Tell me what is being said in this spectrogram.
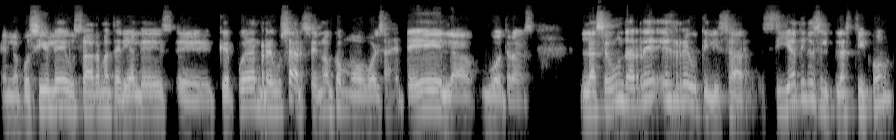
en lo posible usar materiales eh, que puedan reusarse, ¿no? Como bolsas de tela u otras. La segunda red es reutilizar. Si ya tienes el plástico,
